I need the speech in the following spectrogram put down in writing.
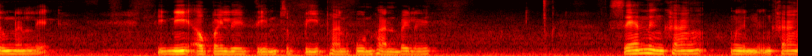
ตรงนั้นแหละ ทีนี้เอาไปเลยเต็มสปีดพันคูณพันไปเลย แสนหนึ่งครั้งหมื่นหนึ่งครั้ง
